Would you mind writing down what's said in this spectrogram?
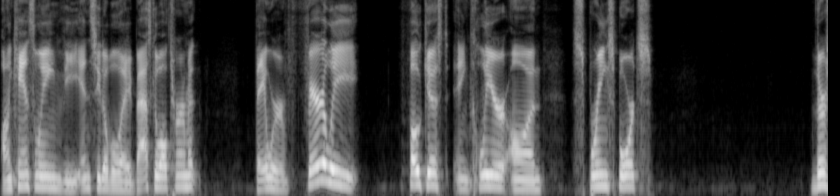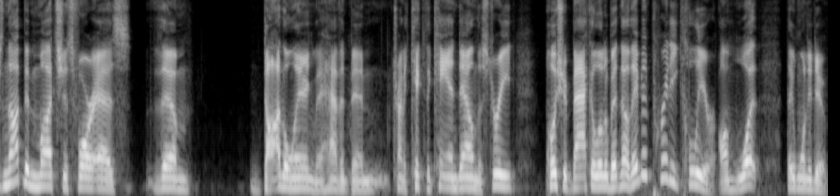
on canceling the NCAA basketball tournament. They were fairly focused and clear on spring sports. There's not been much as far as them dawdling. They haven't been trying to kick the can down the street, push it back a little bit. No, they've been pretty clear on what they want to do.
